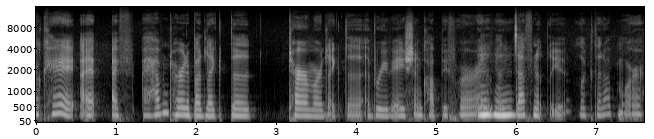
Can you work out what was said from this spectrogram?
okay, I I've, I haven't heard about like the term or like the abbreviation COP before. I, I Mhm. definitely looked it up more.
